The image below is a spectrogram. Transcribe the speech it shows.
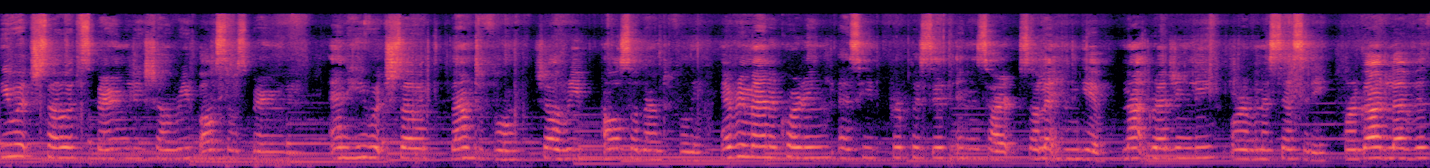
He which soweth sparingly shall reap also sparingly, and he which soweth bountiful shall reap also bountifully. Every man according as he purposeth in his heart, so let him give, not grudgingly or of necessity. For God loveth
